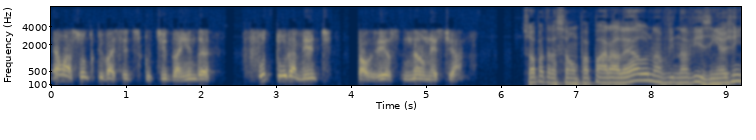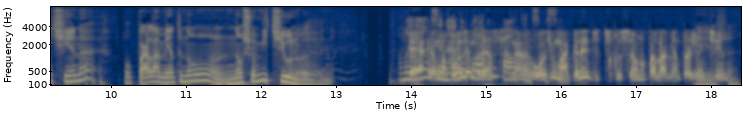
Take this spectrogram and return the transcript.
é um assunto que vai ser discutido ainda futuramente, talvez não neste ano. Só para traçar um paralelo, na, na vizinha Argentina, o parlamento não, não se omitiu. No... Amanhã é, o Senado é uma boa lembrança. Pauta, né? Houve uma grande discussão no parlamento argentino.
